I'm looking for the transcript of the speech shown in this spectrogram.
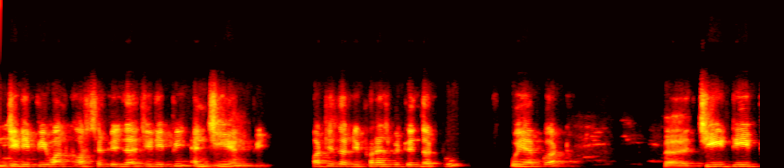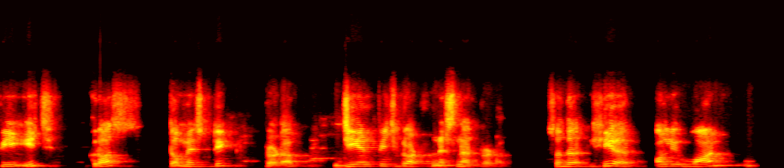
GDP, one concept is the GDP and GNP. What is the difference between the two? We have got uh, GDP is gross domestic product, GNP is gross national product. So the here only one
